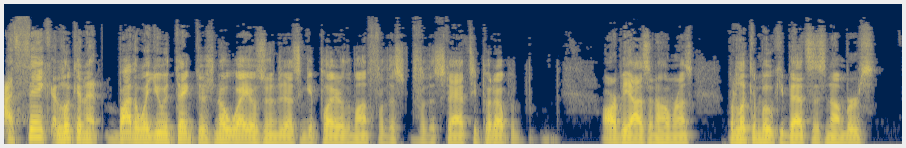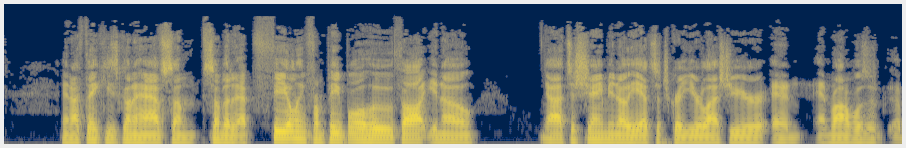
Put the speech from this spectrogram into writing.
I think, looking at, by the way, you would think there's no way Ozuna doesn't get player of the month for this for the stats he put up with RBIs and home runs. But look at Mookie Betts' numbers. And I think he's going to have some some of that feeling from people who thought, you know, ah, it's a shame, you know, he had such a great year last year, and and Ronald was a, a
